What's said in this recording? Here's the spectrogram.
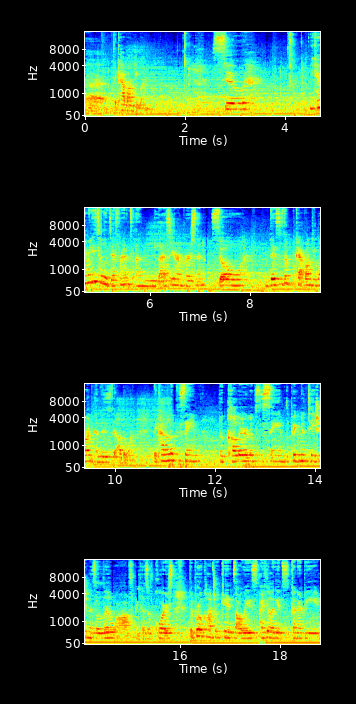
uh, the Kat Von D one. So you can't really tell the difference unless you're in person. So this is the Kat Von D one and this is the other one. They kind of look the same. The color looks the same. The pigmentation is a little off because of course the Pro Contour Kit's always, I feel like it's gonna be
